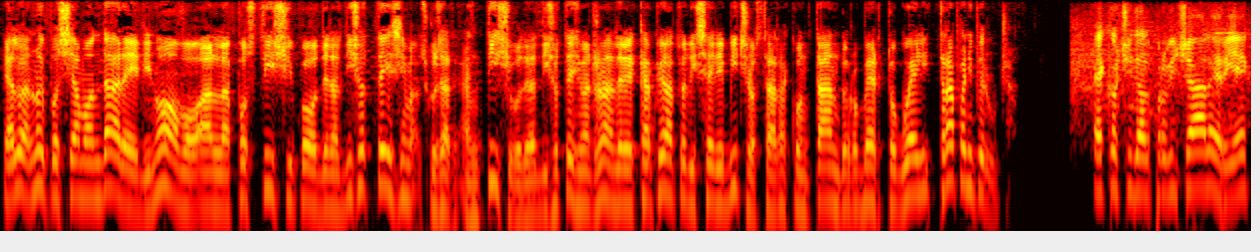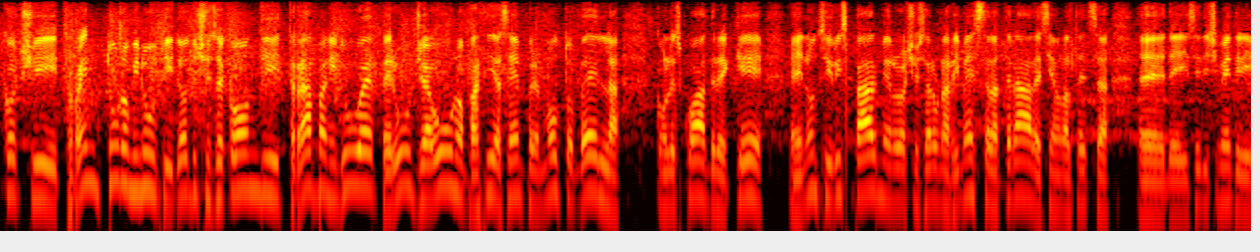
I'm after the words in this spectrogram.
e allora noi possiamo andare di nuovo al posticipo della diciottesima, scusate, anticipo della diciottesima giornata del campionato di Serie B, ce lo sta raccontando Roberto Gueli, Trapani-Perugia. Eccoci dal provinciale, rieccoci. 31 minuti, 12 secondi, Trapani 2, Perugia 1, partita sempre molto bella con le squadre che eh, non si risparmiano, ora ci sarà una rimessa laterale, siamo all'altezza eh, dei 16 metri,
